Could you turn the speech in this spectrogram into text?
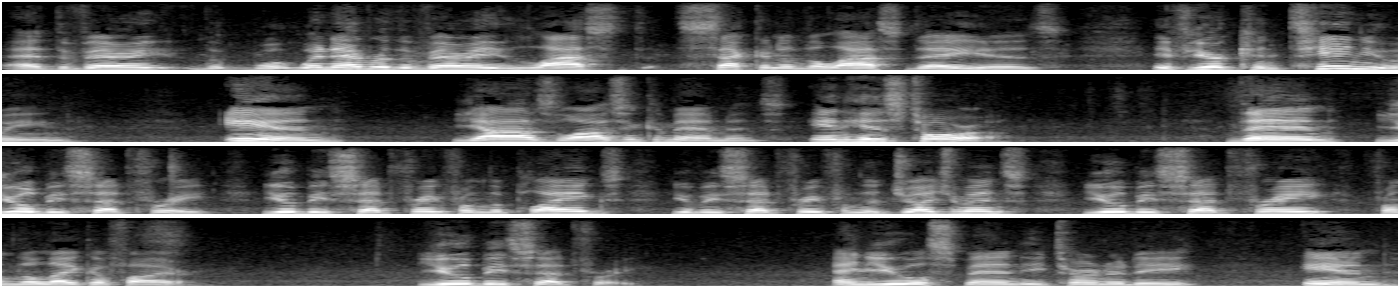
at the very, whenever the very last second of the last day is, if you're continuing in Yah's laws and commandments, in His Torah, then you'll be set free. You'll be set free from the plagues. You'll be set free from the judgments. You'll be set free from the lake of fire. You'll be set free. And you will spend eternity in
